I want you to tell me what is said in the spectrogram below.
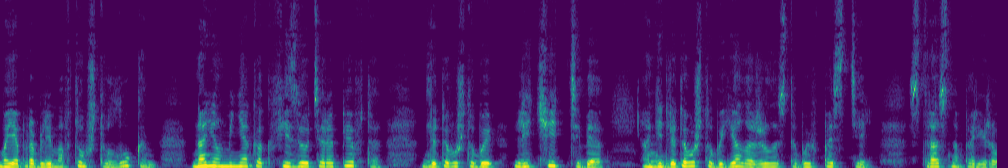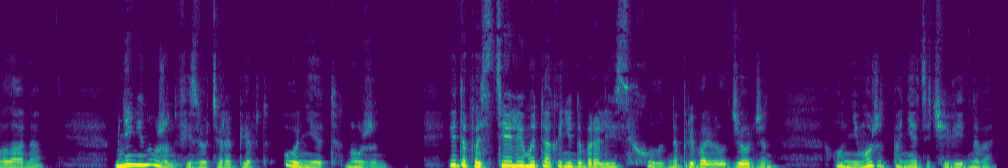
Моя проблема в том, что Лукан нанял меня как физиотерапевта для того, чтобы лечить тебя, а не для того, чтобы я ложилась с тобой в постель, — страстно парировала она. Мне не нужен физиотерапевт. О, нет, нужен. И до постели мы так и не добрались, — холодно прибавил Джорджин. Он не может понять очевидного.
